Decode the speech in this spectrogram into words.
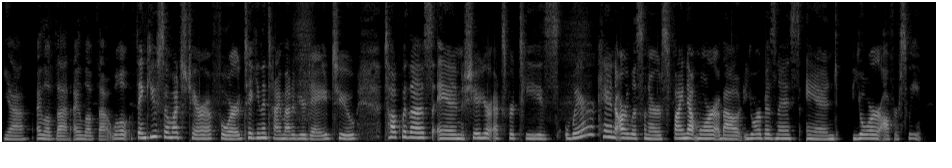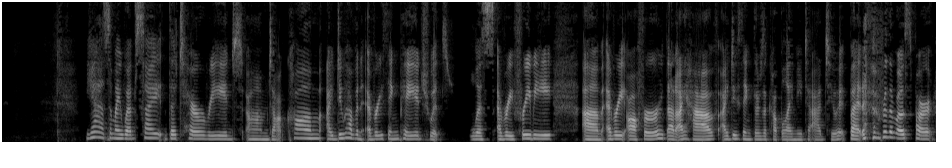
Yeah, I love that. I love that. Well, thank you so much, Tara, for taking the time out of your day to talk with us and share your expertise. Where can our listeners find out more about your business and your offer suite? Yeah, so my website, thetarareid.com. Um, I do have an everything page which lists every freebie, um, every offer that I have. I do think there's a couple I need to add to it, but for the most part,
